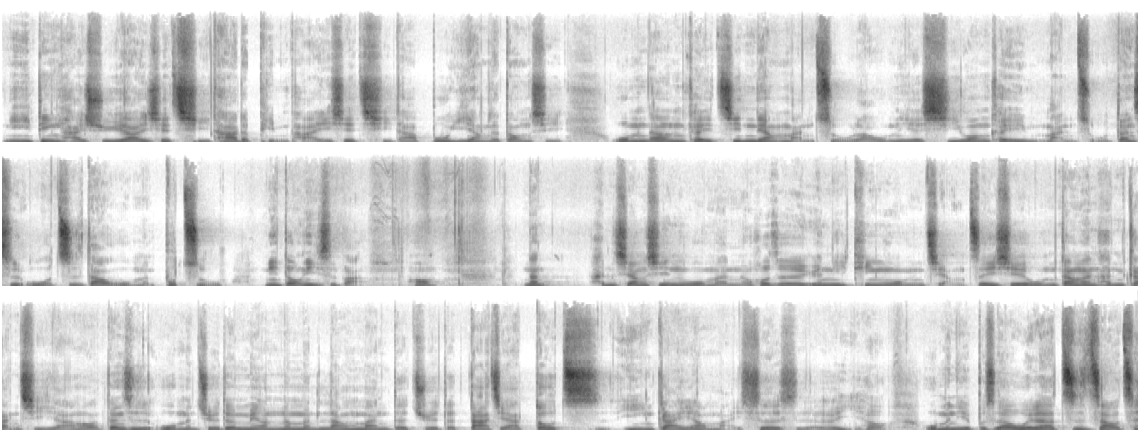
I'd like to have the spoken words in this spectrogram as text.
你一定还需要一些其他的品牌，一些其他不一样的东西。我们当然可以尽量满足了，我们也希望可以满足，但是我知道我们不足，你懂意思吧？哦，那。很相信我们，或者愿意听我们讲这一些，我们当然很感激啊！哦，但是我们绝对没有那么浪漫的觉得大家都只应该要买设施而已哦。我们也不是要为了制造这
